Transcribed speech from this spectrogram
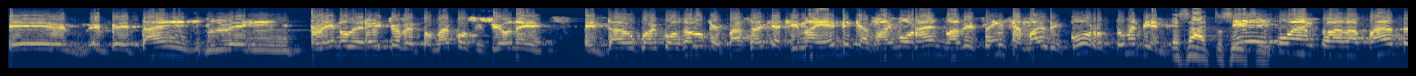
eh, están en pleno derecho de tomar posiciones en tal o cual cosa. Lo que pasa es que aquí no hay ética, no hay moral, no hay decencia, no hay decoro. ¿Tú me entiendes? Exacto, sí. Y en cuanto a la parte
